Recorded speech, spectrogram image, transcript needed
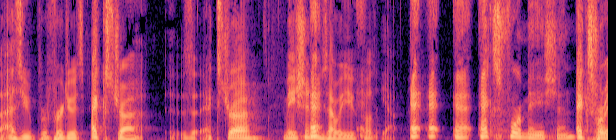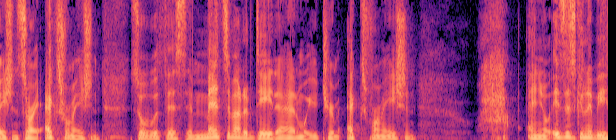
as you refer to as extra. Is it extramation? Is that what you called it? Yeah. exformation. X formation, sorry, exformation. So with this immense amount of data and what you term exformation, and you know, is this going to be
